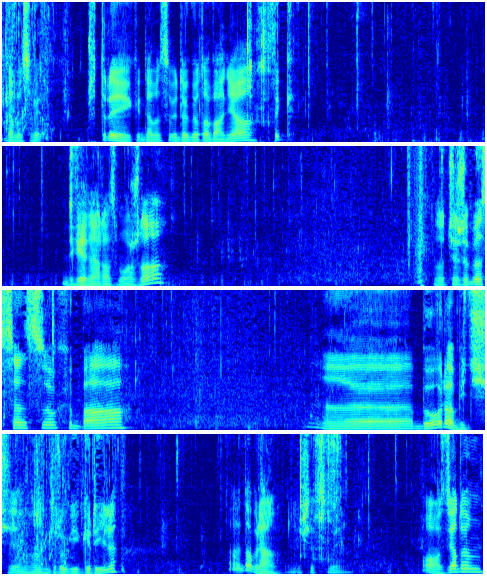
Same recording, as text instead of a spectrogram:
Damy sobie psztryk, damy sobie do gotowania. Pyk. Dwie naraz można? Znaczy, że bez sensu chyba eee, było robić e, drugi grill. Ale dobra, niech się w sumie. O, zjadłem.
